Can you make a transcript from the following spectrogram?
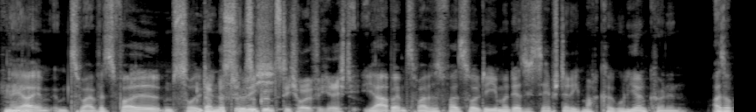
Hm. Naja, im, im Zweifelsfall sollte und dann natürlich. Du zu günstig häufig, echt. Ja, aber im Zweifelsfall sollte jemand, der sich selbstständig macht, kalkulieren können. Also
